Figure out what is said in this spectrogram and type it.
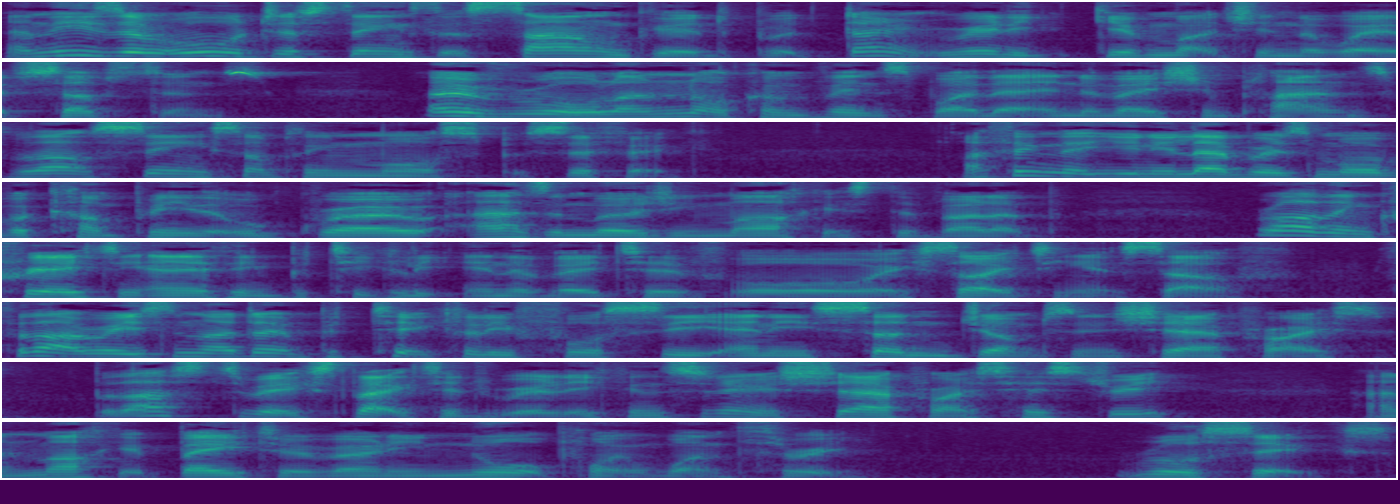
And these are all just things that sound good but don't really give much in the way of substance. Overall, I'm not convinced by their innovation plans without seeing something more specific. I think that Unilever is more of a company that will grow as emerging markets develop, rather than creating anything particularly innovative or exciting itself. For that reason, I don't particularly foresee any sudden jumps in share price, but that's to be expected really, considering its share price history and market beta of only 0.13. Rule 6.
